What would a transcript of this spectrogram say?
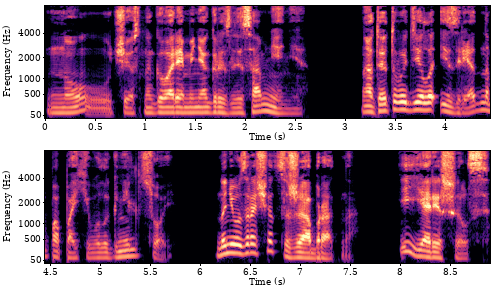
Ну, честно говоря, меня грызли сомнения. От этого дела изрядно попахивало гнильцой. Но не возвращаться же обратно. И я решился.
